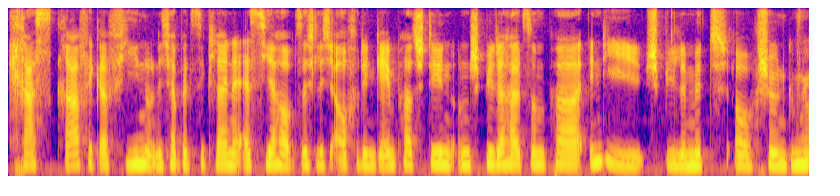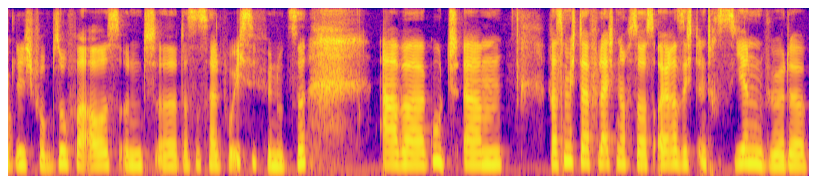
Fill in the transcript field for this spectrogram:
krass grafikaffin und ich habe jetzt die kleine S hier hauptsächlich auch für den Game Pass stehen und spiele da halt so ein paar Indie-Spiele mit, auch schön gemütlich ja. vom Sofa aus und äh, das ist halt, wo ich sie für nutze. Aber gut, ähm, was mich da vielleicht noch so aus eurer Sicht interessieren würde,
